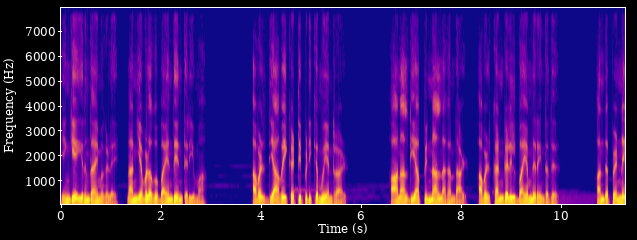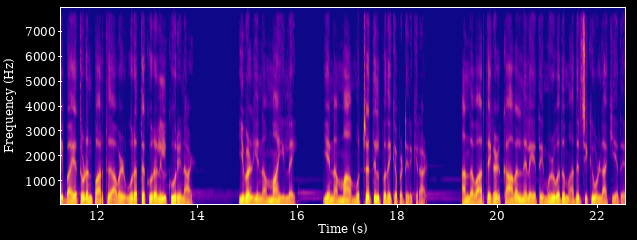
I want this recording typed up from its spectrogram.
எங்கே இருந்தாய் மகளே? நான் எவ்வளவு பயந்தேன் தெரியுமா? அவள் தியாவை கட்டிப்பிடிக்க முயன்றாள். ஆனால் தியா பின்னால் நகர்ந்தாள். அவள் கண்களில் பயம் நிறைந்தது. அந்த பெண்ணை பயத்துடன் பார்த்து அவள் உரத்த குரலில் கூறினாள். இவள் என் அம்மா இல்லை. என் அம்மா முற்றத்தில் புதைக்கப்பட்டிருக்கிறாள். அந்த வார்த்தைகள் காவல் நிலையத்தை முழுவதும் அதிர்ச்சிக்கு உள்ளாக்கியது.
